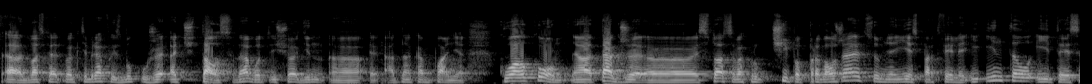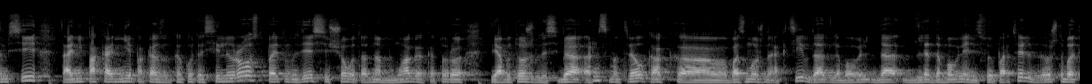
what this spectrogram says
25 а, октября Facebook уже отчитался, да, вот еще один, а, э, одна компания. Qualcomm, а, также э, ситуация вокруг чипов продолжается, у меня есть портфели и Intel, и TSMC, они пока не показывают какой-то сильный рост, поэтому здесь еще вот одна бумага, которую я бы тоже для себя рассмотрел как возможный актив, да, для, добавления в свой портфель, для того, чтобы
